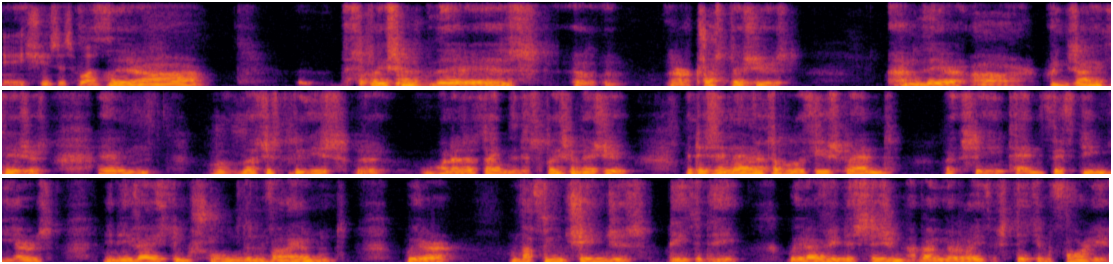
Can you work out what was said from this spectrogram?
issues as well. There are displacement, there is uh, there are trust issues, and there are anxiety issues. Um, let's just look at these uh, one at a time. The displacement issue, it is inevitable if you spend let's say 10, 15 years in a very controlled environment where nothing changes day to day, where every decision about your life is taken for you,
